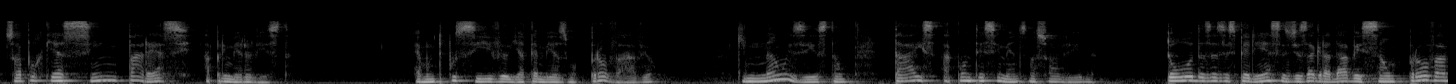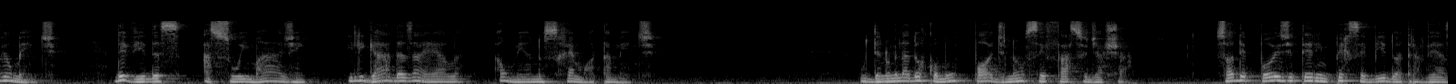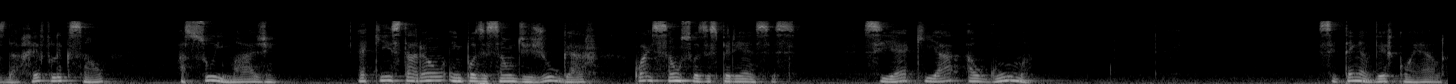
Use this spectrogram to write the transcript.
só porque assim parece à primeira vista. É muito possível e até mesmo provável que não existam tais acontecimentos na sua vida todas as experiências desagradáveis são provavelmente devidas à sua imagem e ligadas a ela, ao menos remotamente. O denominador comum pode não ser fácil de achar. Só depois de terem percebido através da reflexão a sua imagem é que estarão em posição de julgar quais são suas experiências, se é que há alguma se tem a ver com ela.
